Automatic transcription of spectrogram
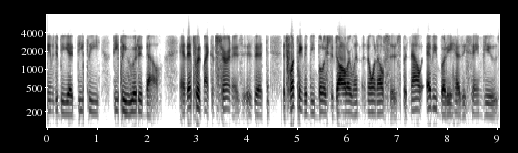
seems to be uh, deeply, deeply rooted now. And that's what my concern is, is that it's one thing to be bullish the dollar when no one else is, but now everybody has the same views.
